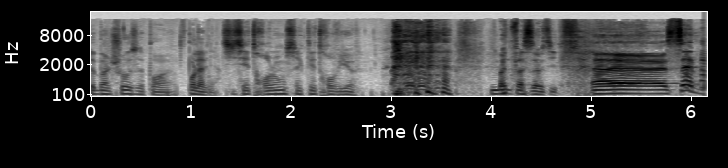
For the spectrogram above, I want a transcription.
de bonnes choses pour, pour l'avenir. Si c'est trop long, c'est que t'es trop vieux. Bonne face ça aussi. Euh, Seb,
